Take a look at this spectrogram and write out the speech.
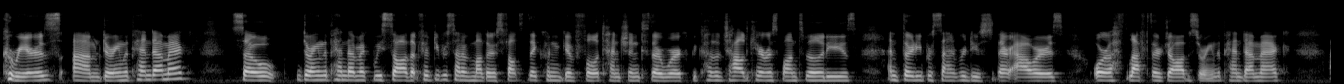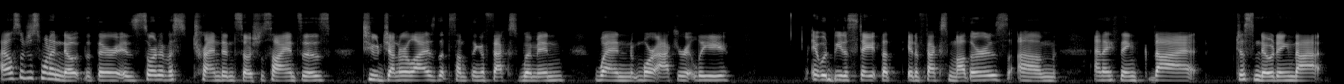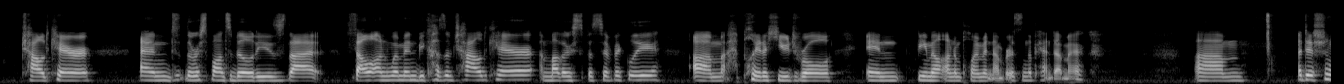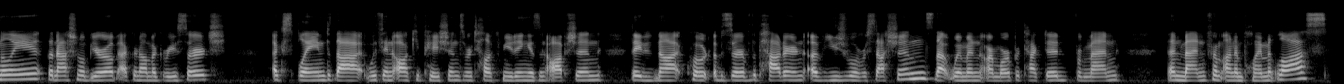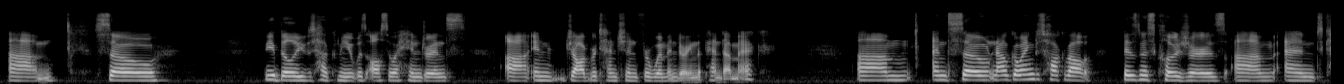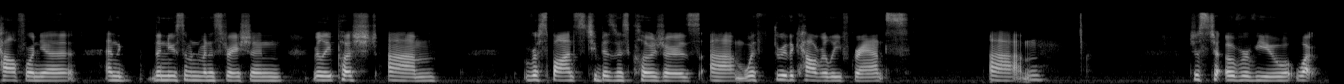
careers um, during the pandemic. So during the pandemic, we saw that 50% of mothers felt that they couldn't give full attention to their work because of childcare responsibilities, and 30% reduced their hours or left their jobs during the pandemic. I also just want to note that there is sort of a trend in social sciences to generalize that something affects women when more accurately it would be to state that it affects mothers. Um, and I think that just noting that childcare and the responsibilities that fell on women because of childcare, mothers specifically, um, played a huge role in female unemployment numbers in the pandemic. Um, additionally, the National Bureau of Economic Research explained that within occupations where telecommuting is an option, they did not, quote, observe the pattern of usual recessions, that women are more protected from men than men from unemployment loss. Um, so the ability to telecommute was also a hindrance uh, in job retention for women during the pandemic. Um, and so now going to talk about business closures um, and California and the, the, Newsom administration really pushed um, response to business closures um, with through the Cal Relief grants. Um, just to overview what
